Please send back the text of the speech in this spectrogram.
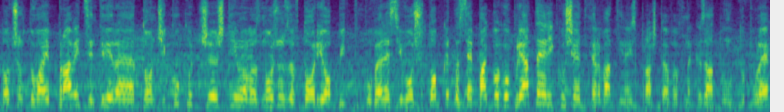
Точно това и прави центриране на Тончи Кукуч. Ще има възможност за втори опит. Поведе си лошо топката. Все пак благоприятен рикошет. Харватина изпраща в наказателното поле.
